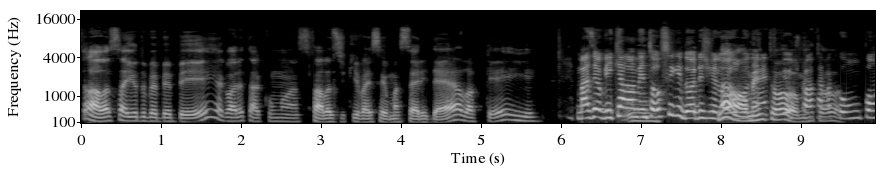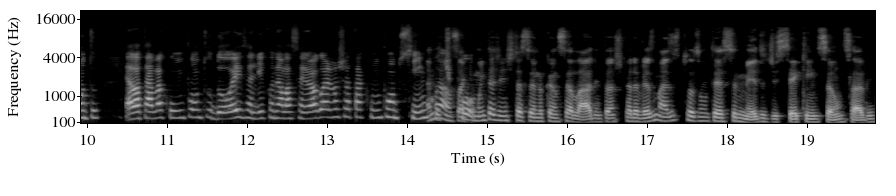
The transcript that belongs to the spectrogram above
Sei lá, ela saiu do BBB e agora tá com umas falas de que vai ser uma série dela, ok? Mas eu vi que ela aumentou os seguidores de novo, Não, né? aumentou, viu? Tipo, ela aumentou. tava com um ponto. Ela tava com 1.2 ali quando ela saiu, agora ela já tá com 1.5. É, não, tipo, só que muita gente tá sendo cancelada, então acho que cada vez mais as pessoas vão ter esse medo de ser quem são, sabe?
